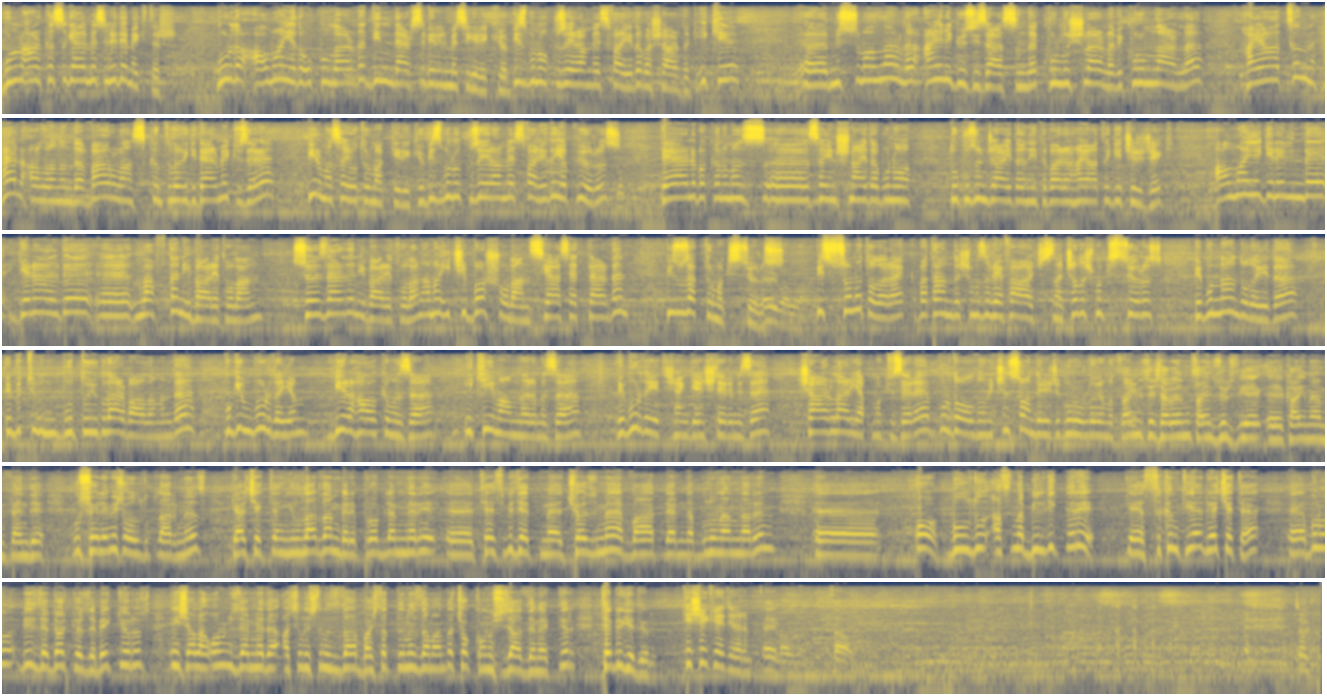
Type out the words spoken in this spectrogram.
Bunun arkası gelmesi ne demektir? Burada Almanya'da okullarda din dersi verilmesi gerekiyor. Biz bunu Kuzey İran Vesfalya'da başardık. İki, e, Müslümanlarla aynı göz hizasında kuruluşlarla ve kurumlarla hayatın her alanında var olan sıkıntıları gidermek üzere bir masaya oturmak gerekiyor. Biz bunu Kuzey İran Vesfalya'da yapıyoruz. Değerli Bakanımız e, Sayın Schneider bunu 9. aydan itibaren hayata geçirecek. Almanya genelinde genelde e, laftan ibaret olan sözlerden ibaret olan ama içi boş olan siyasetlerden biz uzak durmak istiyoruz. Eyvallah. Biz somut olarak vatandaşımızın refahı açısından çalışmak istiyoruz ve bundan dolayı da ve bütün bu duygular bağlamında bugün buradayım. Bir halkımıza, iki imamlarımıza ve burada yetişen gençlerimize çağrılar yapmak üzere burada olduğum için son derece gururlu ve Sayın mutluyum. Müsteşarım, Sayın Zülfiye e, Kaynan Efendi bu söylemiş olduklarınız gerçekten yıllardan beri problemleri e, tespit etme, çözme vaatlerinde bulunanların e, o buldu aslında bildikleri e, sıkıntıya reçete. E, bunu biz de dört gözle bekliyoruz. İnşallah onun üzerine de açılışınızda başlattığınız zaman da çok konuşacağız demektir. Tebrik ediyoruz. Teşekkür ediyorum. Eyvallah. Sağ olun. Çok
